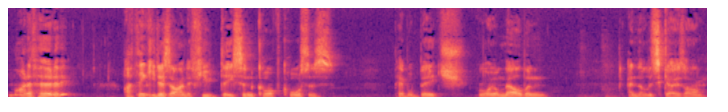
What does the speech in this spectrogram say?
Might have heard of him. I think he designed a few decent golf courses Pebble Beach, Royal Melbourne, and the list goes on.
